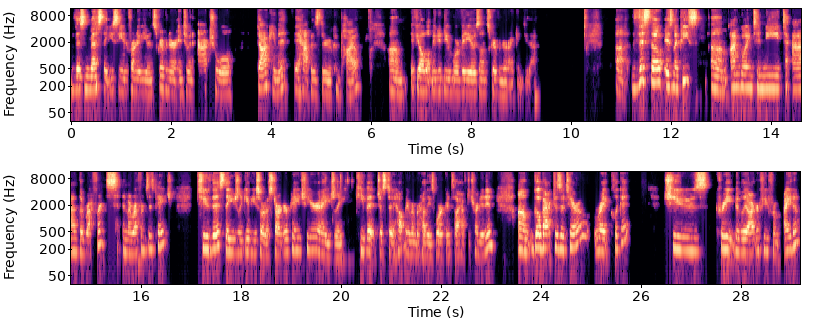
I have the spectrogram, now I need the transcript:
this mess that you see in front of you in Scrivener into an actual document. It happens through compile. Um, if y'all want me to do more videos on Scrivener, I can do that. Uh, this though is my piece. Um, I'm going to need to add the reference in my references page to this. They usually give you sort of a starter page here and I usually keep it just to help me remember how these work until I have to turn it in. Um, go back to Zotero, right click it, choose create bibliography from item,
